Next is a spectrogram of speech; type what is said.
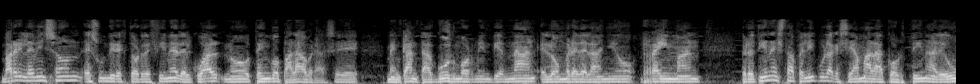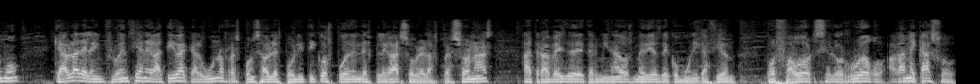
Barry Levinson es un director de cine del cual no tengo palabras. Eh, me encanta Good Morning Vietnam, El hombre del año, Rayman pero tiene esta película que se llama La cortina de humo, que habla de la influencia negativa que algunos responsables políticos pueden desplegar sobre las personas a través de determinados medios de comunicación. Por favor, se lo ruego, hágame caso,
